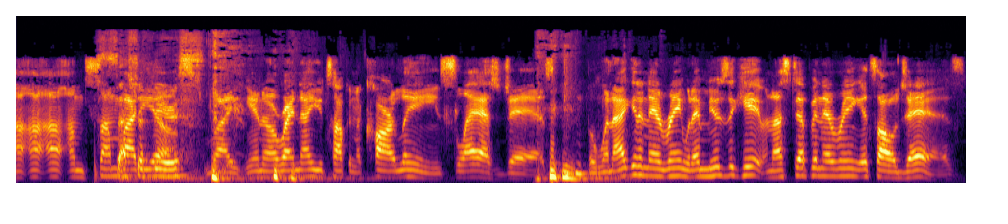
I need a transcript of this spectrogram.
Uh, uh, uh, I'm somebody else. Fierce. Like you know, right now you're talking to Carlene slash jazz. but when I get in that ring, when that music hit, when I step in that ring, it's all jazz,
